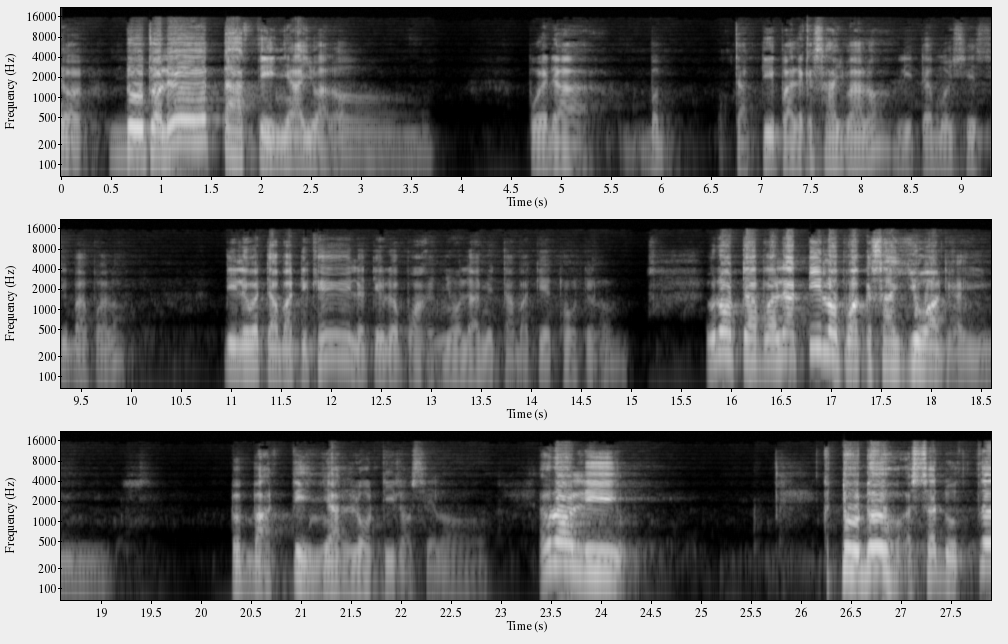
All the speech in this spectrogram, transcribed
နော်ဒူတော်လေတာတိညာရွာလောပွေဒါတတိပါလေကစားရွာလောလီတမရှိစီပါပါလောဒီလေဝတဘတိခဲလေတေလောပွားကညောလာမီတဘတိထောက်တယ်လောဥ ရောတပါလေတီလောပွားကစားရွာတခိုင်ပဘတိညာလောတီလောဆေလောဥရောလီ ketuduh asadu te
